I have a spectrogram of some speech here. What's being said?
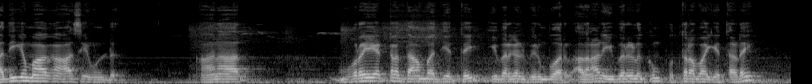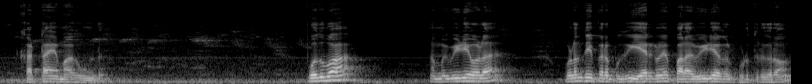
அதிகமாக ஆசை உண்டு. ஆனால் முறையற்ற தாம்பத்தியத்தை இவர்கள் விரும்புவார்கள். அதனால் இவர்களுக்கும் புத்திரபாகிய தடை கட்டாயமாக உண்டு. பொதுவாக நம்ம வீடியோவில் குழந்தை பிறப்புக்கு ஏற்கனவே பல வீடியோக்கள் கொடுத்துருக்குறோம்.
